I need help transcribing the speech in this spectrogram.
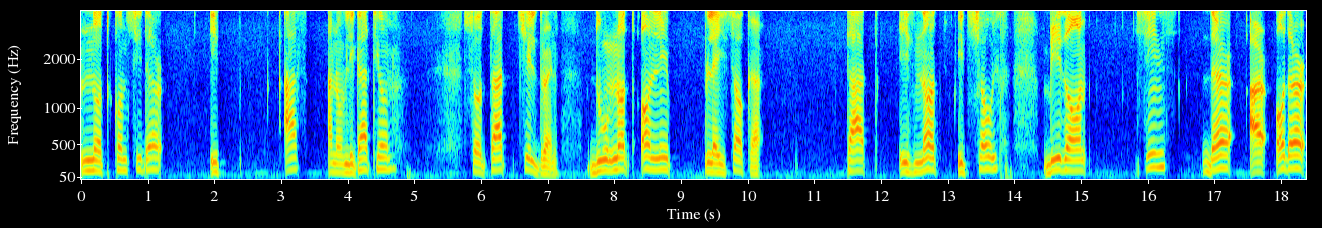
not consider it as an obligation so that children do not only play soccer that is not it should be done since there are other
